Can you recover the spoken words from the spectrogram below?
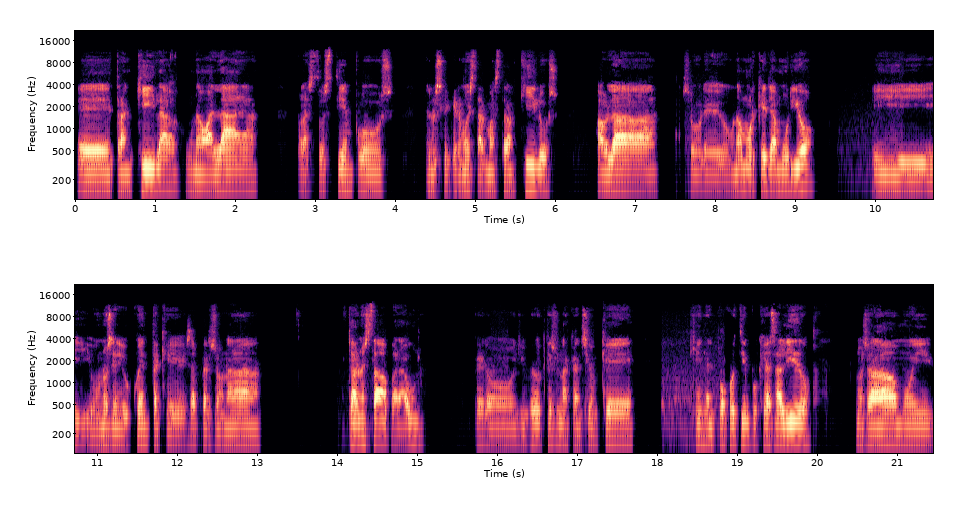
eh, tranquila, una balada para estos tiempos en los que queremos estar más tranquilos. Habla sobre un amor que ya murió, y uno se dio cuenta que esa persona ya no estaba para uno. Pero yo creo que es una canción que, en el poco tiempo que ha salido nos ha dado muy,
